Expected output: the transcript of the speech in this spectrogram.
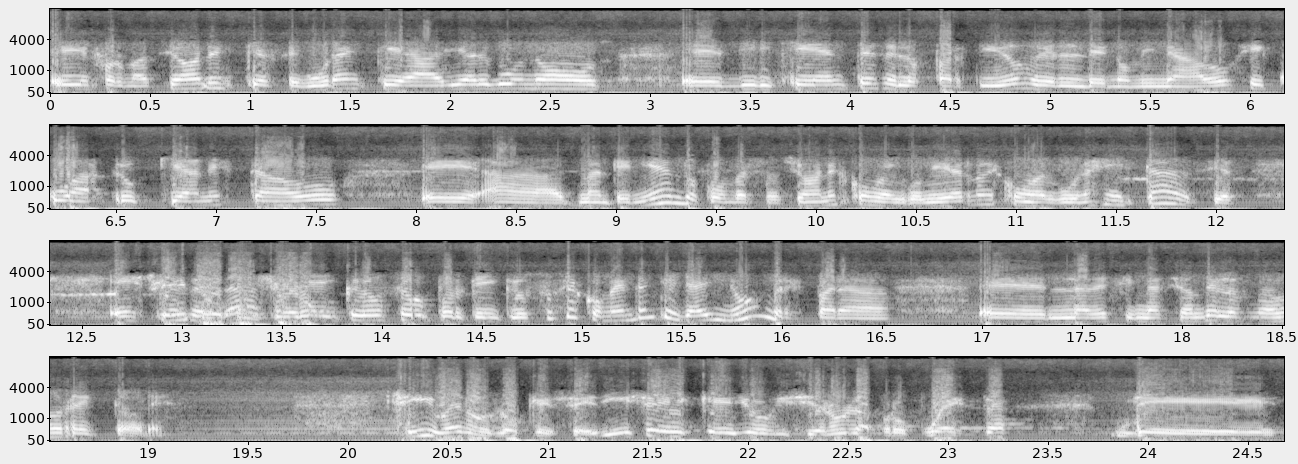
eh, informaciones que aseguran que hay algunos eh, dirigentes de los partidos del denominado G4 que han estado manteniendo conversaciones con el gobierno y con algunas instancias. Esto es verdad, porque incluso, porque incluso se comentan que ya hay nombres para eh, la designación de los nuevos rectores. Sí, bueno, lo que se dice es que ellos hicieron la propuesta de,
